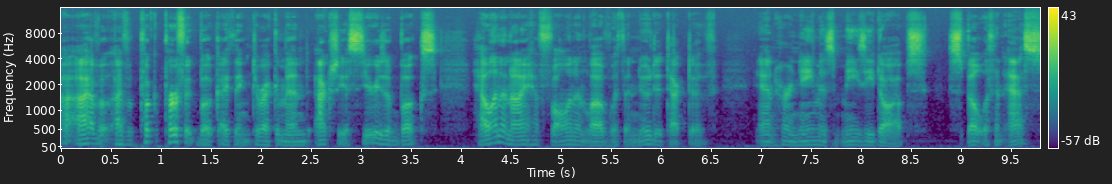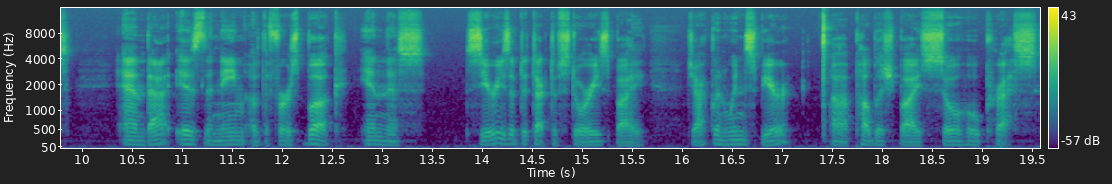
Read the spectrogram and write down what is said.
I have a, I have a perfect book I think to recommend. Actually, a series of books. Helen and I have fallen in love with a new detective and her name is Maisie Dobbs, spelt with an S. And that is the name of the first book in this series of detective stories by Jacqueline Winspear, uh, published by Soho Press.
